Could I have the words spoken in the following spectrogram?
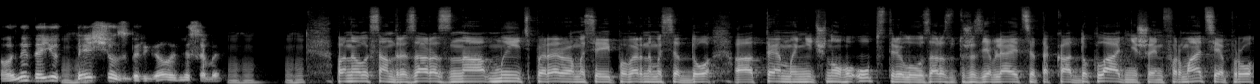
Вони дають Мгм. те, що зберігали для себе. Угу. Пане Олександре, зараз на мить перервемося і повернемося до а, теми нічного обстрілу. Зараз тут вже з'являється така докладніша інформація про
